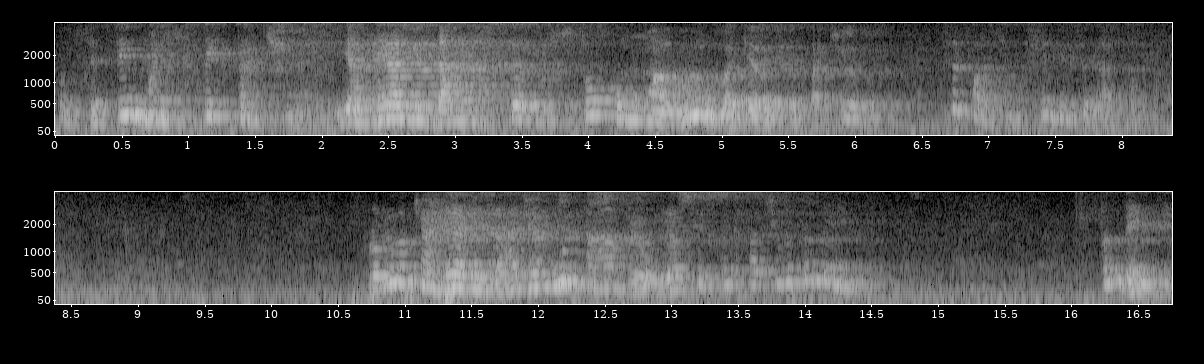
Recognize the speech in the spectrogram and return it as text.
quando você tem uma expectativa e a realidade se ajustou como uma luva àquela expectativa, você fala assim, felicidade total. O problema é que a realidade é mutável e a sua expectativa também. Também.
